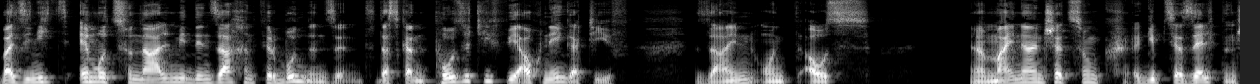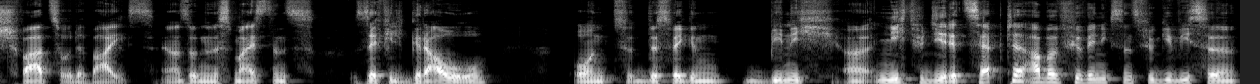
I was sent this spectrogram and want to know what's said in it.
weil sie nicht emotional mit den Sachen verbunden sind. Das kann positiv wie auch negativ sein und aus ja, meiner Einschätzung gibt es ja selten schwarz oder weiß, ja, sondern es ist meistens sehr viel grau. Und deswegen bin ich äh, nicht für die Rezepte, aber für wenigstens für gewisse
